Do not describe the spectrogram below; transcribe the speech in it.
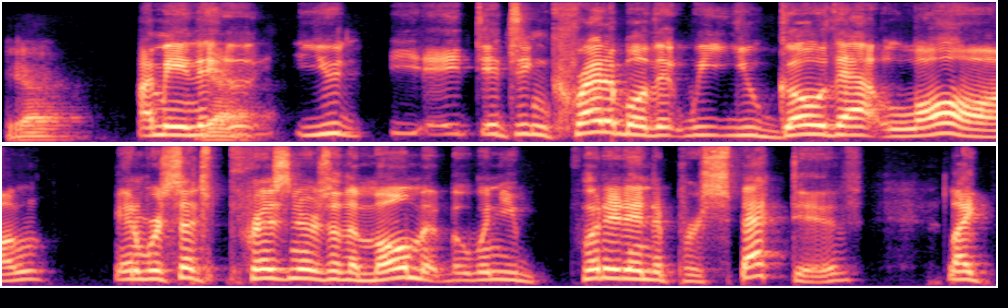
Yeah. I mean, yeah. Uh, you it, it's incredible that we you go that long and we're such prisoners of the moment, but when you put it into perspective, like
